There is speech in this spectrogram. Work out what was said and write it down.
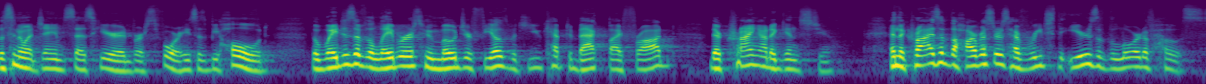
Listen to what James says here in verse 4. He says, Behold, the wages of the laborers who mowed your fields, which you kept back by fraud, they're crying out against you. And the cries of the harvesters have reached the ears of the Lord of hosts.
